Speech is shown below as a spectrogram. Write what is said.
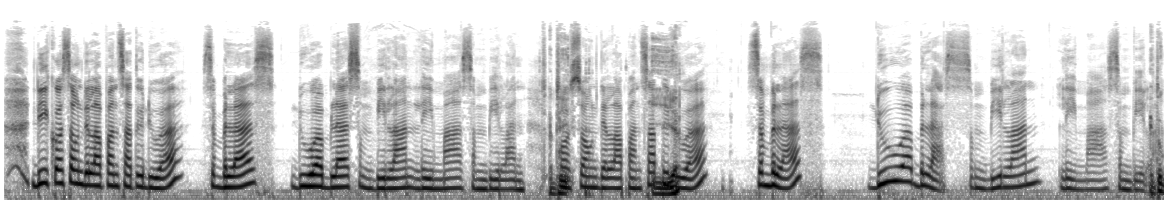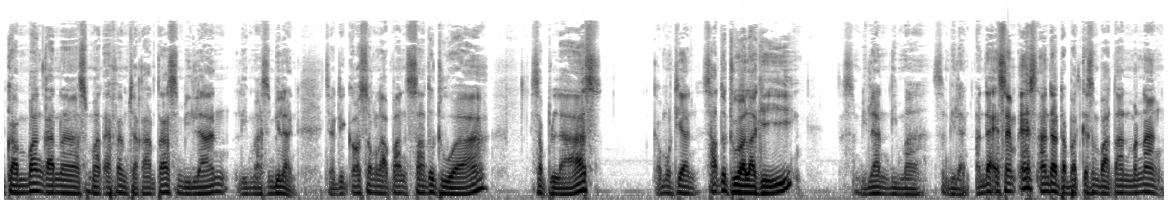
Di 0812 11 12 959 0812 11 12 12 959. Itu gampang karena Smart FM Jakarta 959. Jadi 0812 11 kemudian 12 lagi 959. Anda SMS Anda dapat kesempatan menang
